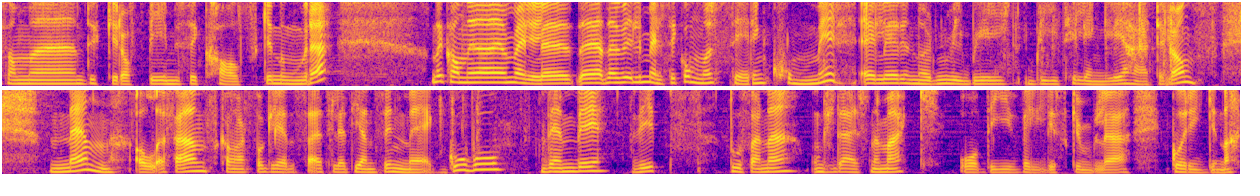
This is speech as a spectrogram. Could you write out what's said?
som eh, dukker opp i musikalske numre. Det, kan melde, det, det meldes ikke om når serien kommer, eller når den vil bli, bli tilgjengelig her til lands. Men alle fans kan i hvert fall glede seg til et gjensyn med Gobo, Wemby, Vips, Doserne, Onkel Reisende Mac og de veldig skumle Gorgene.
